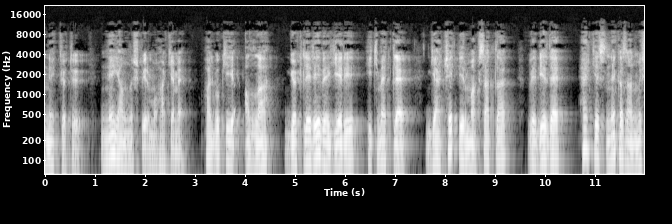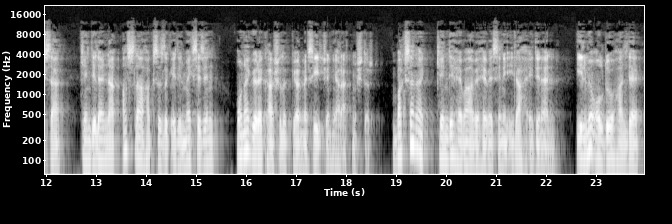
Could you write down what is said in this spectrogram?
Ne kötü, ne yanlış bir muhakeme. Halbuki Allah gökleri ve yeri hikmetle, gerçek bir maksatla ve bir de herkes ne kazanmışsa kendilerine asla haksızlık edilmeksizin ona göre karşılık görmesi için yaratmıştır. Baksana kendi heva ve hevesini ilah edinen, ilmi olduğu halde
